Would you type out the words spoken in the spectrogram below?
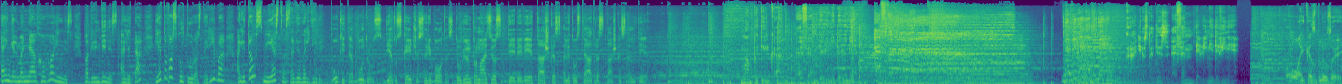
Engelman nealkoholinis, pagrindinis Alita, Lietuvos kultūros taryba, Alitaus miesto savivaldybė. Būkite budrus, vietų skaičius ribotas. Daugiau informacijos www.alitausteatras.lt. Man patinka FM99. Laikas bliuzui.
